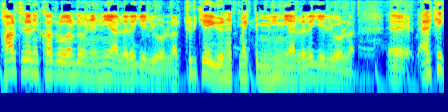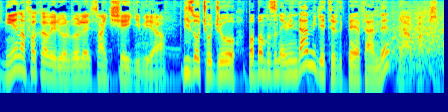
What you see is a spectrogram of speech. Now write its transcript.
Partilerin kadrolarında önemli yerlere geliyorlar. Türkiye'yi yönetmekte mühim yerlere geliyorlar. Ee, erkek niye nafaka veriyor böyle sanki şey gibi ya? Biz o çocuğu babamızın evinden mi getirdik beyefendi? Ya bak şimdi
